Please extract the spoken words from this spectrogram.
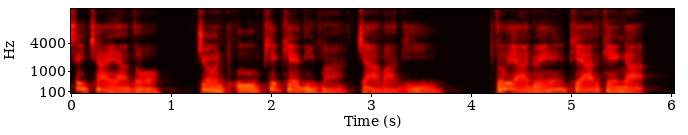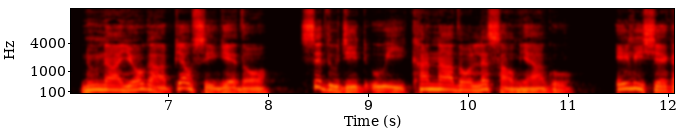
စိတ်ချရသောကျွန်တူဖြစ်ခဲ့သည်မှာကြာပါပြီတို့ရာတွင်ဖျားသခင်ကနူနာယောဂါပျောက်စီခဲ့သောစစ်သူကြီးတူ၏ခန္ဓာသောလက်ဆောင်များကိုအေလိရှဲက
